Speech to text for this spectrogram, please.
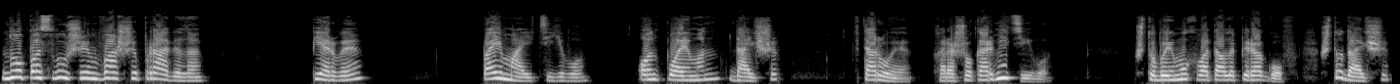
«Но послушаем ваши правила. Первое. Поймайте его. Он пойман. Дальше. Второе. Хорошо кормите его, чтобы ему хватало пирогов. Что дальше?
